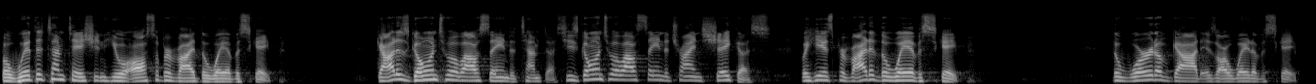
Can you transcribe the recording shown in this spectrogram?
but with the temptation, he will also provide the way of escape. God is going to allow Satan to tempt us. He's going to allow Satan to try and shake us but he has provided the way of escape. The word of God is our way of escape.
